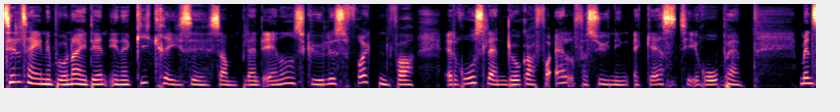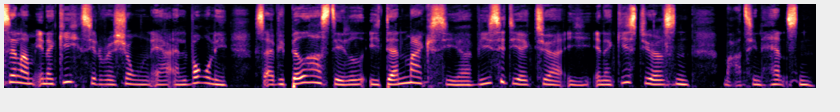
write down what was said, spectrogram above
Tiltagene bunder i den energikrise, som blandt andet skyldes frygten for, at Rusland lukker for al forsyning af gas til Europa. Men selvom energisituationen er alvorlig, så er vi bedre stillet i Danmark, siger vicedirektør i Energistyrelsen Martin Hansen.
